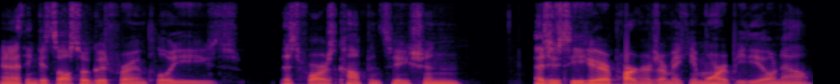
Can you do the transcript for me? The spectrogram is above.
and I think it's also good for employees as far as compensation. As you see here, partners are making more at BDO now.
